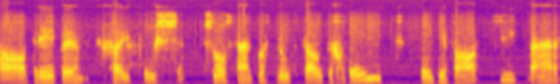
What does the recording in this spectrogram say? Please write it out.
Antriebe können pushen können. Schlussendlich braucht es auch der Kunde, und die Fahrzeuge werden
